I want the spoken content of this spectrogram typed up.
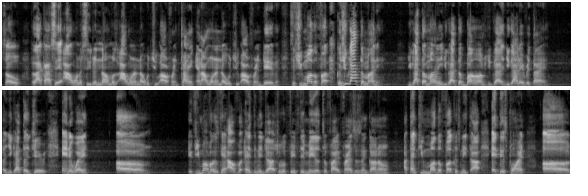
So, like I said, I want to see the numbers. I want to know what you offering Tank, and I want to know what you offering Devin. Since you motherfucker, because you got the money, you got the money, you got the bombs, you got you got everything. Uh, you got the jury. Anyway, um, if you motherfuckers can offer Anthony Joshua fifty mil to fight Francis and Ngannou, I think you motherfuckers need to. At this point, uh,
